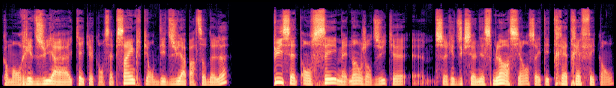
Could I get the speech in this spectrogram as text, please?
comme on réduit à quelques concepts simples, puis on déduit à partir de là. Puis cette- on sait maintenant aujourd'hui que euh, ce réductionnisme-là en science a été très, très fécond,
